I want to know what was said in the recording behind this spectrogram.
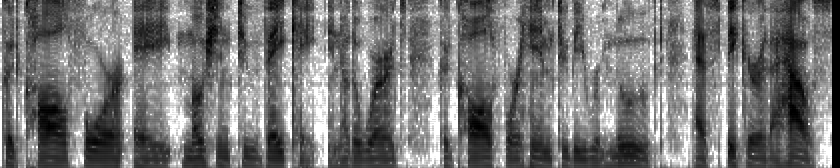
could call for a motion to vacate. In other words, could call for him to be removed as Speaker of the House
